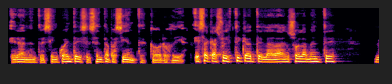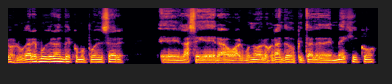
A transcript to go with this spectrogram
eran entre 50 y 60 pacientes todos los días. Esa casuística te la dan solamente los lugares muy grandes como pueden ser eh, La Ceguera o algunos de los grandes hospitales de México.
